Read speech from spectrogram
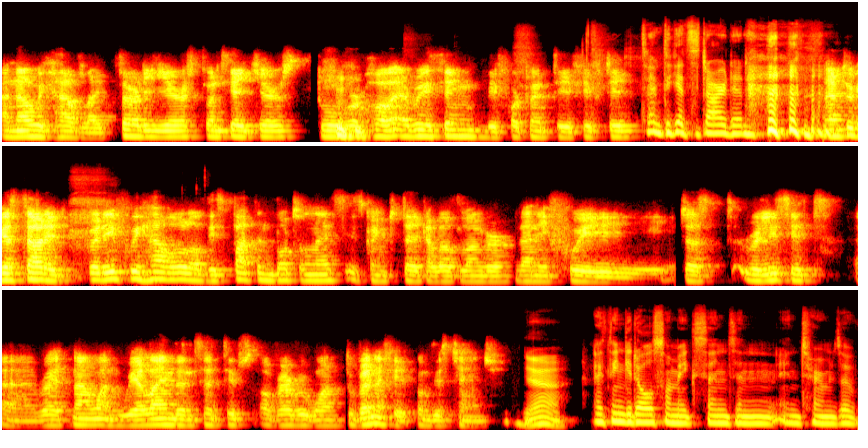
And now we have like 30 years, 28 years to overhaul everything before 2050. Time to get started. Time to get started. But if we have all of these patent bottlenecks, it's going to take a lot longer than if we just release it uh, right now and we align the incentives of everyone to benefit from this change. Yeah. I think it also makes sense in, in terms of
